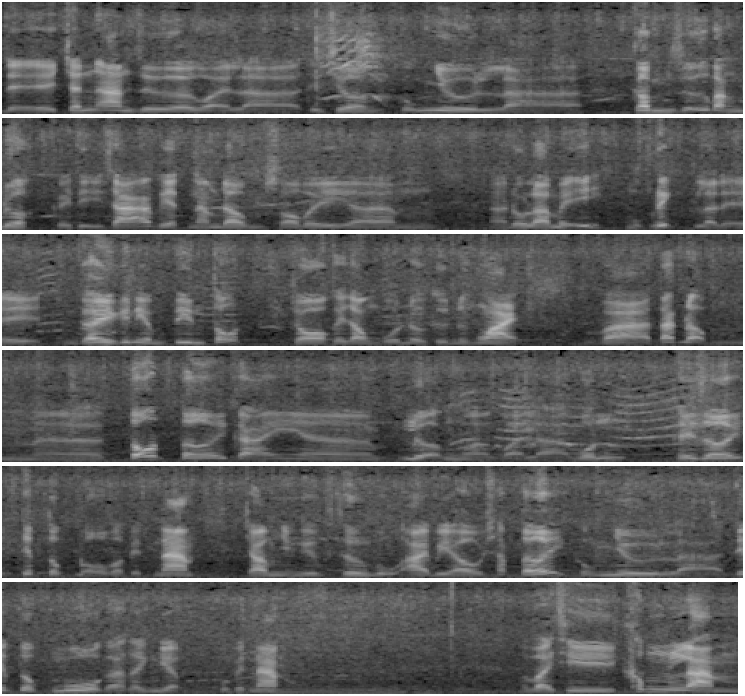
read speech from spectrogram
để chấn an dư gọi là thị trường cũng như là cầm giữ bằng được cái tỷ giá Việt Nam đồng so với à, À, đô la Mỹ mục đích là để gây cái niềm tin tốt cho cái dòng vốn đầu tư nước ngoài và tác động à, tốt tới cái à, lượng gọi là vốn thế giới tiếp tục đổ vào Việt Nam trong những cái thương vụ IPO sắp tới cũng như là tiếp tục mua các doanh nghiệp của Việt Nam. Vậy thì không làm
